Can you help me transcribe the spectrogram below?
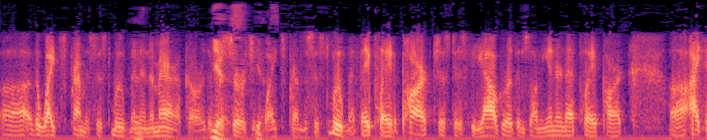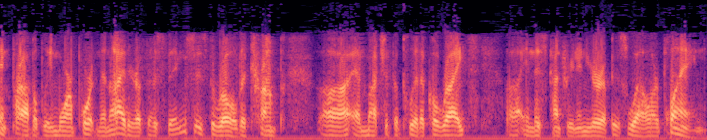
uh, the white supremacist movement in America or the Yes, resurgent yes. white supremacist movement. They played a part just as the algorithms on the internet play a part. Uh, I think probably more important than either of those things is the role that Trump uh, and much of the political right uh, in this country and in Europe as well are playing.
